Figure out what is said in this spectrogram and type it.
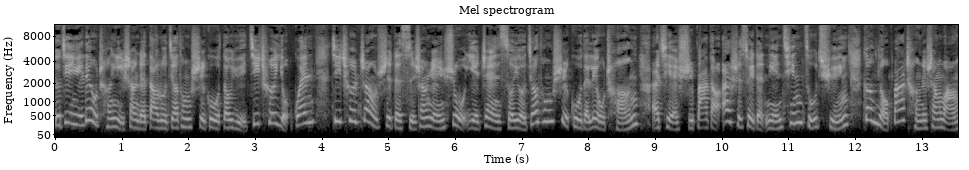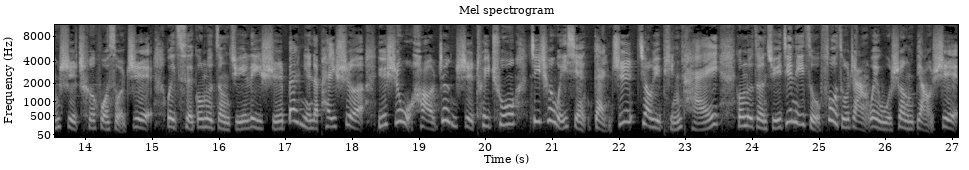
有鉴于六成以上的道路交通事故都与机车有关，机车肇事的死伤人数也占所有交通事故的六成，而且十八到二十岁的年轻族群更有八成的伤亡是车祸所致。为此，公路总局历时半年的拍摄，于十五号正式推出机车危险感知教育平台。公路总局监理组副组长魏武胜表示，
